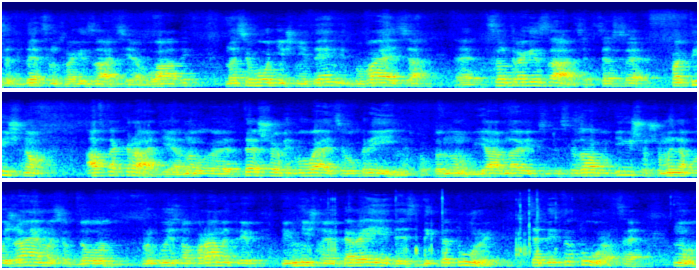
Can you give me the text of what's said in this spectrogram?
це децентралізація влади. На сьогоднішній день відбувається е, централізація. Це все фактично автократія. Ну, е, те, що відбувається в Україні. Тобто, ну я навіть сказав би більше, що ми наближаємося до приблизно параметрів Північної Кореї, десь диктатури. Це диктатура. Це ну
